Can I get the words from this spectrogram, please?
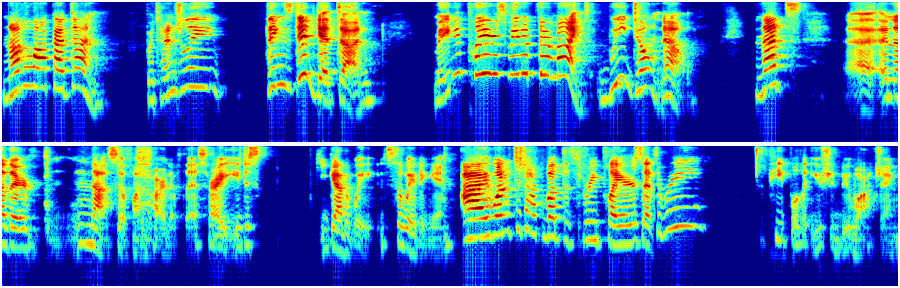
Not a lot got done. Potentially things did get done. Maybe players made up their minds. We don't know. And that's uh, another not so fun part of this, right? You just you got to wait. It's the waiting game. I wanted to talk about the three players that three people that you should be watching.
